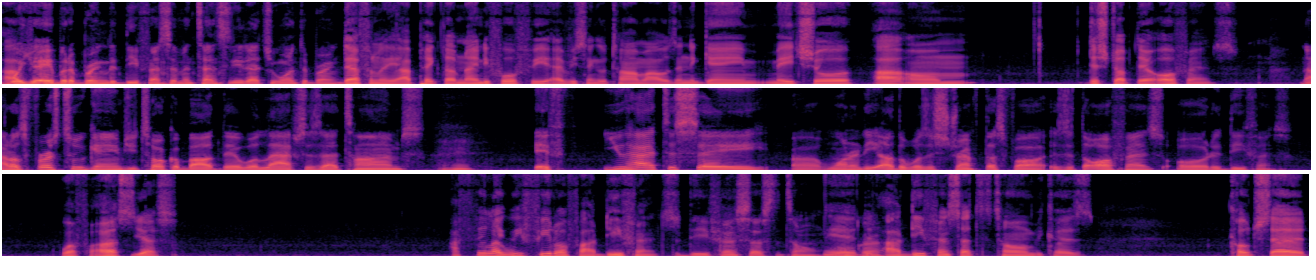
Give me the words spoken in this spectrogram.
I Were you feel- able to bring the defensive intensity that you wanted to bring? Definitely, I picked up 94 feet every single time I was in the game. Made sure I um disrupt their offense. Now, those first two games, you talk about there were lapses at times. hmm If you had to say uh, one or the other was a strength thus far, is it the offense or the defense? What for us? Yes, I feel like we feed off our defense. the defense sets the tone. Yeah, okay. our defense sets the tone because coach said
